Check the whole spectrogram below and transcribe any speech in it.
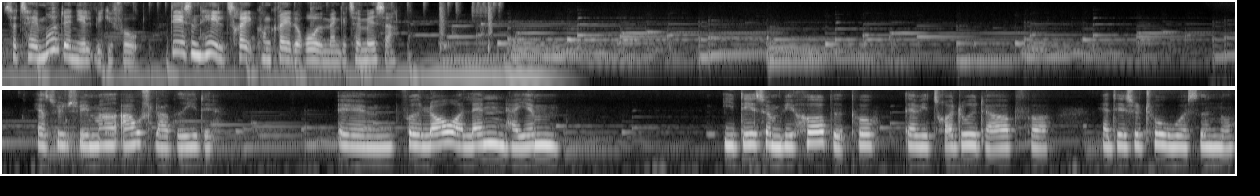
så tag imod den hjælp, I kan få. Det er sådan helt tre konkrete råd, man kan tage med sig. Jeg synes, vi er meget afslappet i det. Øhm, fået lov at lande herhjemme i det, som vi håbede på, da vi trådte ud derop for, ja, det er så to uger siden nu.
